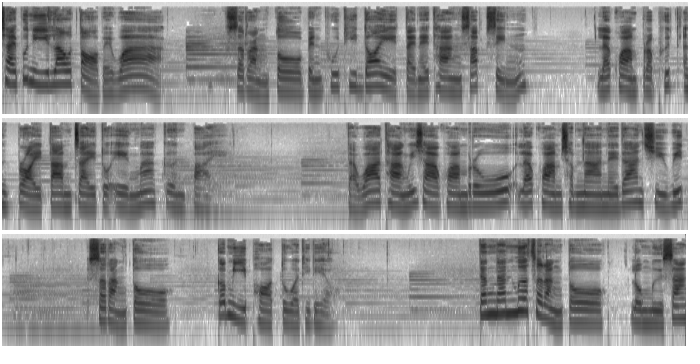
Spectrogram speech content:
ชายผู้นี้เล่าต่อไปว่า สรังโตเป็นผู้ที่ด้อยแต่ในทางทรัพย์สิน และความประพฤติอันปล่อยตามใจตัวเองมากเกินไป แต่ว่าทางวิชาความรู้และความชำนาญในด้านชีวิต สรังโต ก็มีพอตัวทีเดียว ดังนั้นเมื่อสรั่งโตลงมือสร้าง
